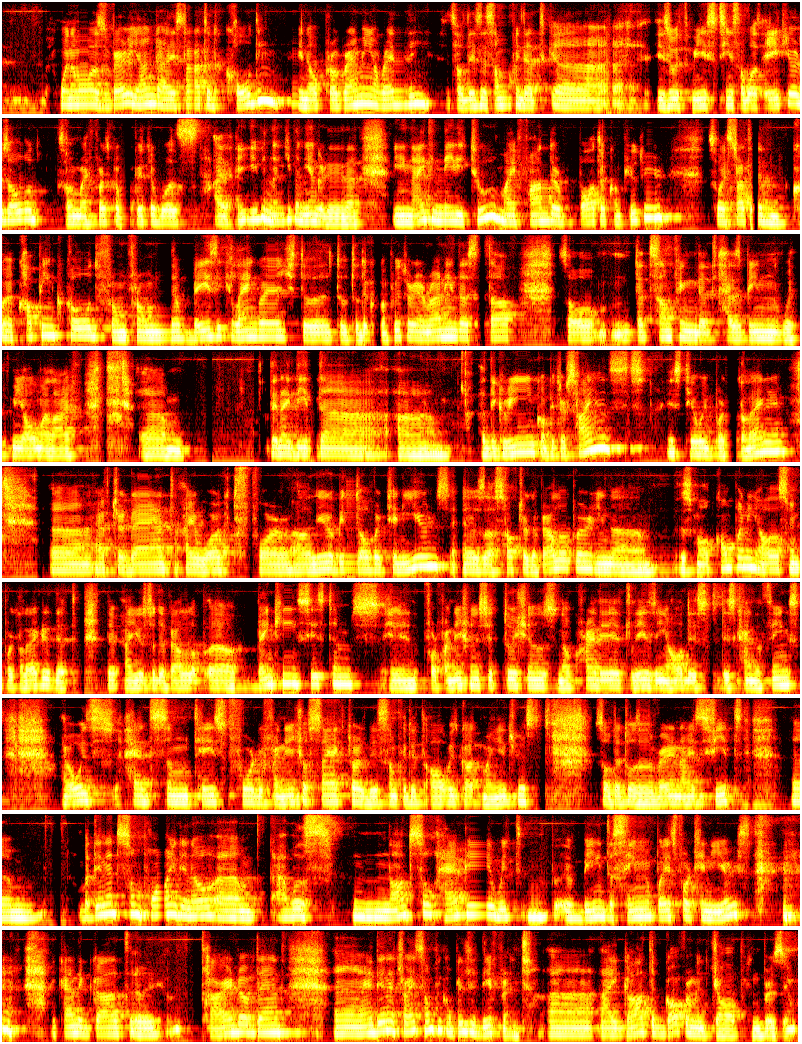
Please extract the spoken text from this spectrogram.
when I was very young. I started coding, you know, programming already. So this is something that uh, is with me since I was eight years old. So my first computer was even even younger than that. In 1982, my father bought a computer, so I started copying code from from the basic language to, to, to the computer and running the stuff. So that's something that has been with me all my life. Um, then I did uh, um, a degree in computer science, still in Porto Alegre. Uh, after that, I worked for a little bit over 10 years as a software developer in a, a small company, also in Porto Alegre, that, that I used to develop uh, banking systems in, for financial institutions, you know, credit, leasing, all these, these kind of things. I always had some taste for the financial sector. This is something that always got my interest. So that was a very nice fit. Um, but then at some point, you know, um, I was not so happy with being in the same place for 10 years. I kind of got uh, tired of that. Uh, and then I tried something completely different. Uh, I got a government job in Brazil.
